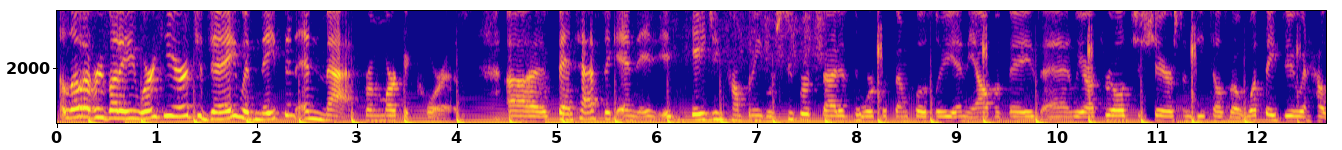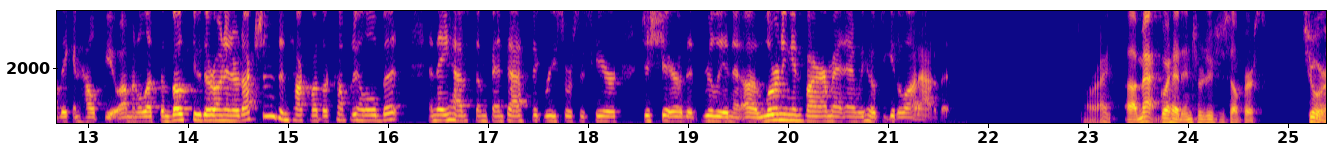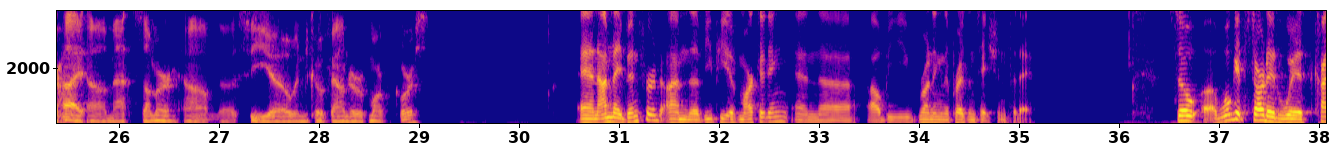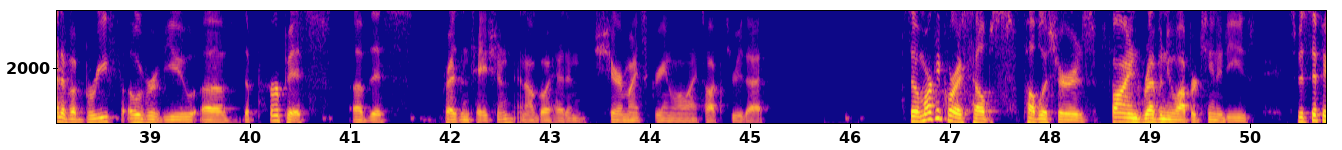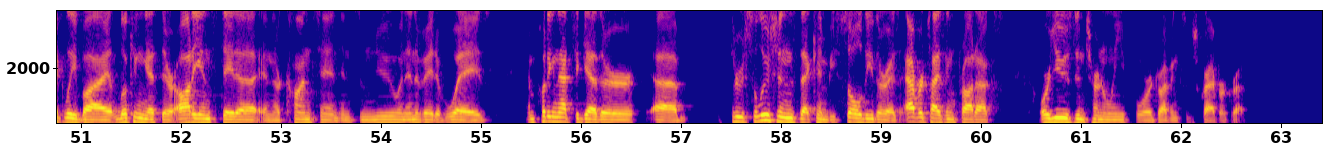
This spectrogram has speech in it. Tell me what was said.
Hello, everybody. We're here today with Nathan and Matt from Market Chorus. Uh, fantastic and engaging company. We're super excited to work with them closely in the alpha phase, and we are thrilled to share some details about what they do and how they can help you. I'm going to let them both do their own introductions and talk about their company a little bit, and they have some fantastic resources here to share that really in a learning environment, and we hope to get a lot out of it. All right. Uh, Matt, go ahead. Introduce yourself first. Sure. Hi, uh, Matt Summer, um, the CEO and co-founder of Market Chorus. And I'm Nate Binford. I'm the VP of Marketing, and uh, I'll be running the presentation today. So uh, we'll get started with kind of a brief overview of the purpose of this presentation, and I'll go ahead and share my screen while I talk through that. So Market Chorus helps publishers find revenue opportunities specifically by looking at their audience data and their content in some new and innovative ways and putting that together uh, through solutions that can be sold either as advertising products or used internally for driving subscriber growth.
